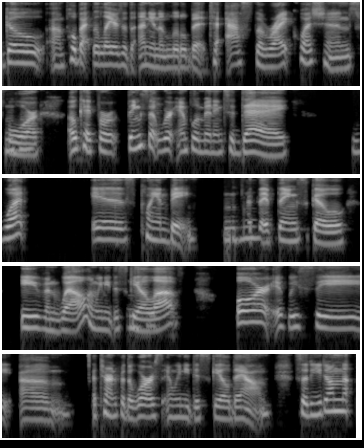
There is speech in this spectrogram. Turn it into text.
go um, pull back the layers of the onion a little bit to ask the right questions for mm-hmm. okay for things that we're implementing today what is plan b mm-hmm. if things go even well and we need to scale mm-hmm. up or if we see um, a turn for the worse and we need to scale down. So you don't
